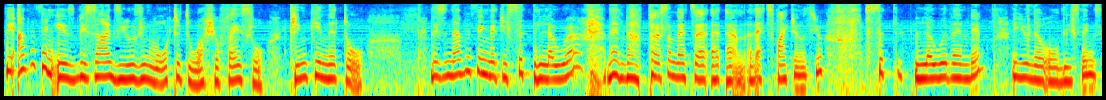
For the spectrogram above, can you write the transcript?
The other thing is, besides using water to wash your face or drinking it, or there's another thing that you sit lower than the person that's uh, uh, um, that's fighting with you. Sit lower than them. You know all these things.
